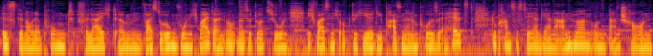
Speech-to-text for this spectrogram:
ist genau der Punkt, vielleicht ähm, weißt du irgendwo nicht weiter in irgendeiner Situation, ich weiß nicht, ob du hier die passenden Impulse erhältst, du kannst es dir ja gerne anhören und dann schauen,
